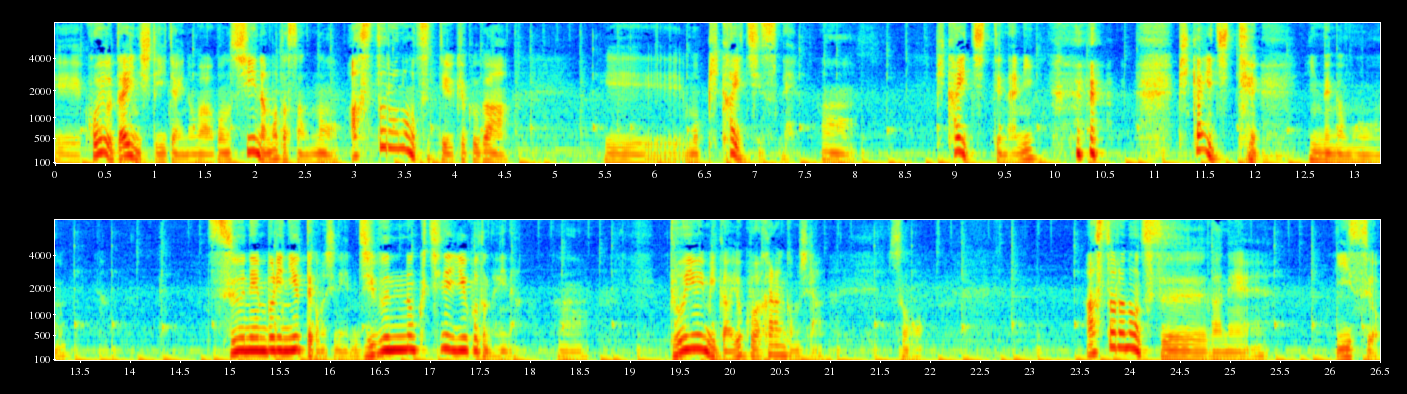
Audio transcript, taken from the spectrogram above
えー、声を大にして言いたいのが、この椎名元さんのアストロノーツっていう曲が、えー、もうピカイチですね。うん。ピカイチって何？ピカイチって、なんかもう、数年ぶりに言ったかもしれん。自分の口で言うことないな。うん。どういう意味かよくわからんかもしれん。そう。アストロノーツがね、いいっすよ。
